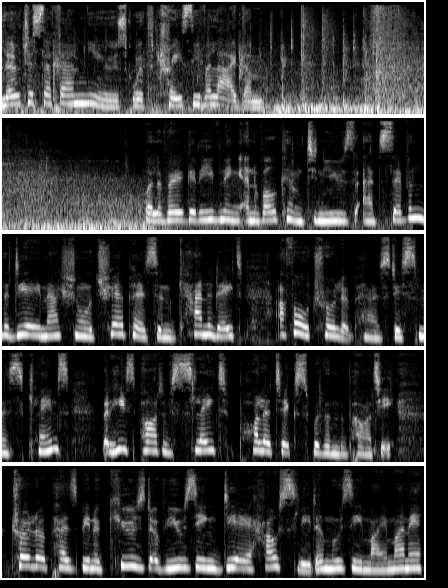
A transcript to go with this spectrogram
Lotus FM News with Tracy Valaydham. Well, a very good evening and welcome to News at 7. The DA National Chairperson candidate Athol Trollip has dismissed claims that he's part of slate politics within the party. Trollip has been accused of using DA House leader Mmusi Maimane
